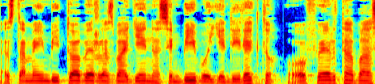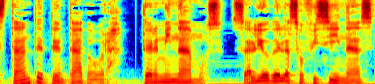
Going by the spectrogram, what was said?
hasta me invitó a ver las ballenas en vivo y en directo, oferta bastante tentadora. Terminamos, salió de las oficinas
